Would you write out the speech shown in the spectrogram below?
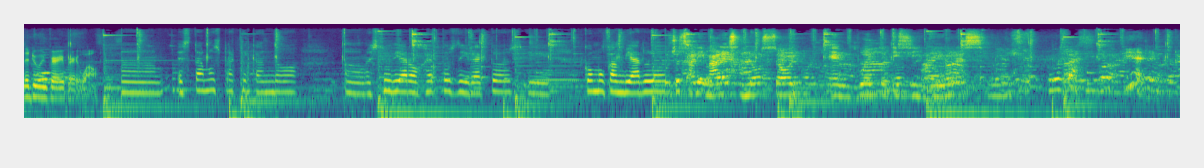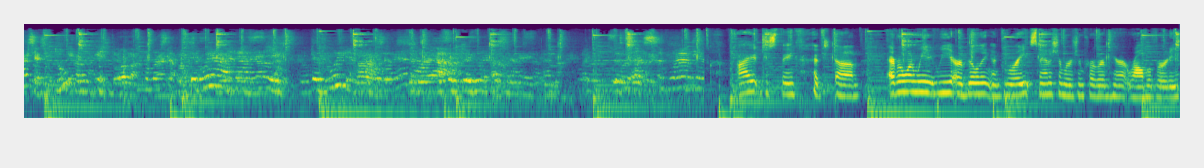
they're doing very, very well. Um, estamos practicando um, estudiar objetos directos y cómo cambiarlos. Muchos animales no son en buen condiciones. ¿Cómo estás? Bien, gracias. ¿Y tú? Te voy a te voy a hacer preguntas. I just think that um, everyone, we, we are building a great Spanish immersion program here at Rahe Bulverde,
